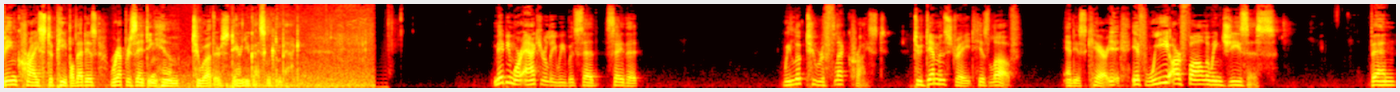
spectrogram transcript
being Christ to people, that is, representing Him to others. Darren, you guys can come back. Maybe more accurately, we would said, say that we look to reflect Christ, to demonstrate his love and his care. If we are following Jesus, then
